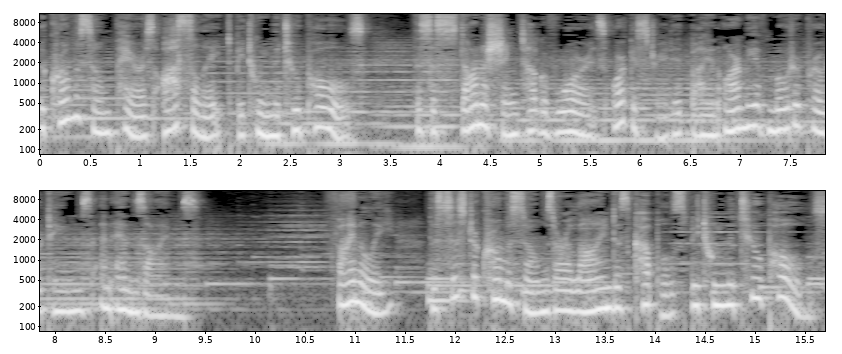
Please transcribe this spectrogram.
The chromosome pairs oscillate between the two poles. This astonishing tug of war is orchestrated by an army of motor proteins and enzymes. Finally, the sister chromosomes are aligned as couples between the two poles.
